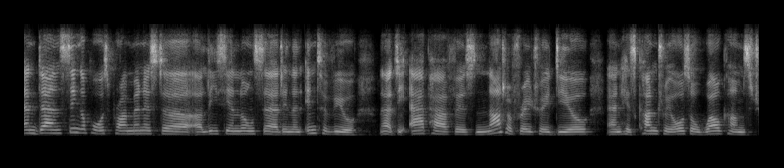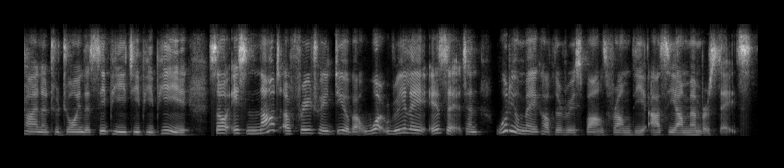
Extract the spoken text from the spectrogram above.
And then Singapore's Prime Minister uh, Lee Hsien Loong said in an interview that the APEC is not a free trade deal, and his country also welcomes China to join the CPTPP. So it's not a free trade deal, but what really is it? And what do you make of the response from the ASEAN member states?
